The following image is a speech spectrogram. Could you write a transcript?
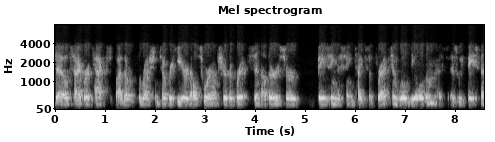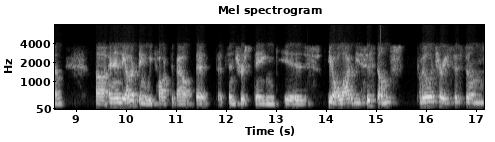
so cyber attacks by the, the Russians over here and elsewhere and I'm sure the Brits and others are facing the same types of threats and we'll deal with them as, as we face them. Uh, and then the other thing we talked about that that's interesting is, you know, a lot of these systems, military systems,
